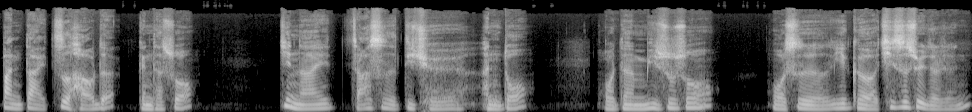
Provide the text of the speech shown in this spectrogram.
半带自豪的跟他说：“近来杂事的确很多。我的秘书说，我是一个七十岁的人，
